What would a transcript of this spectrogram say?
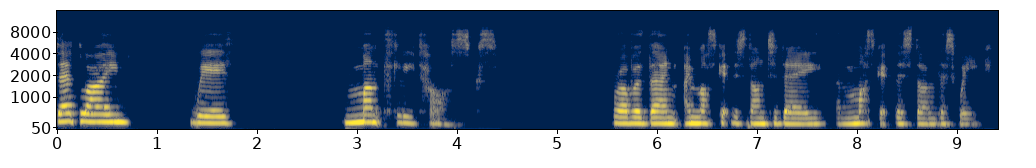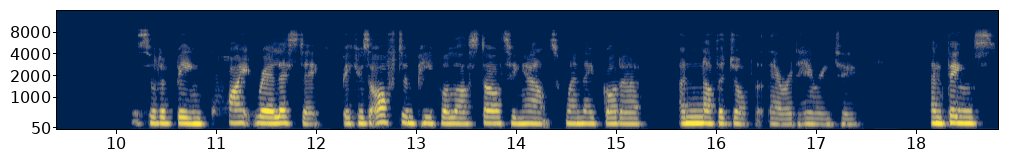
deadline with monthly tasks rather than I must get this done today, I must get this done this week. It's sort of being quite realistic because often people are starting out when they've got a another job that they're adhering to. And things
